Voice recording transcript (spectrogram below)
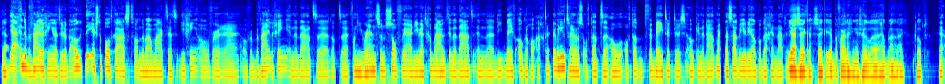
ja. Ja, en de beveiliging natuurlijk ook. De eerste podcast van De Bouw Maakt Het, die ging over, eh, over beveiliging. Inderdaad, eh, dat eh, van die ransom software die werd gebruikt inderdaad. En die bleef ook nog wel achter. Ik ben benieuwd trouwens of dat, al, of dat verbeterd is, ook inderdaad. Maar dat staat bij jullie ook op de agenda. Dus, ja, zeker. zeker. Ja, beveiliging is heel, heel belangrijk. Klopt. Ja.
